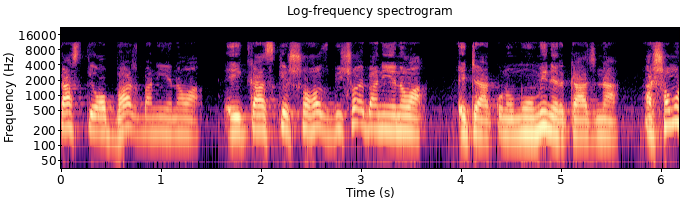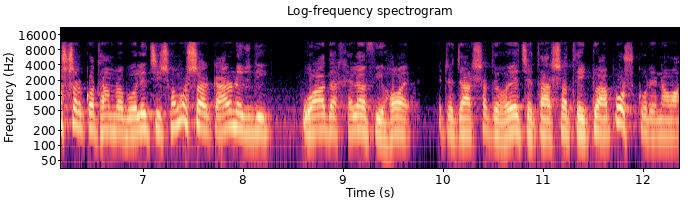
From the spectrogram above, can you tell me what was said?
কাজকে অভ্যাস বানিয়ে নেওয়া, এই কাজকে সহজ বিষয় বানিয়ে নেওয়া, এটা কোনো মুমিনের কাজ না। আর সমস্যার কথা আমরা বলেছি, সমস্যার কারণে যদি ওয়াদা খেলাফি হয়, এটা যার সাথে হয়েছে, তার সাথে একটু আপোষ করে নেওয়া,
